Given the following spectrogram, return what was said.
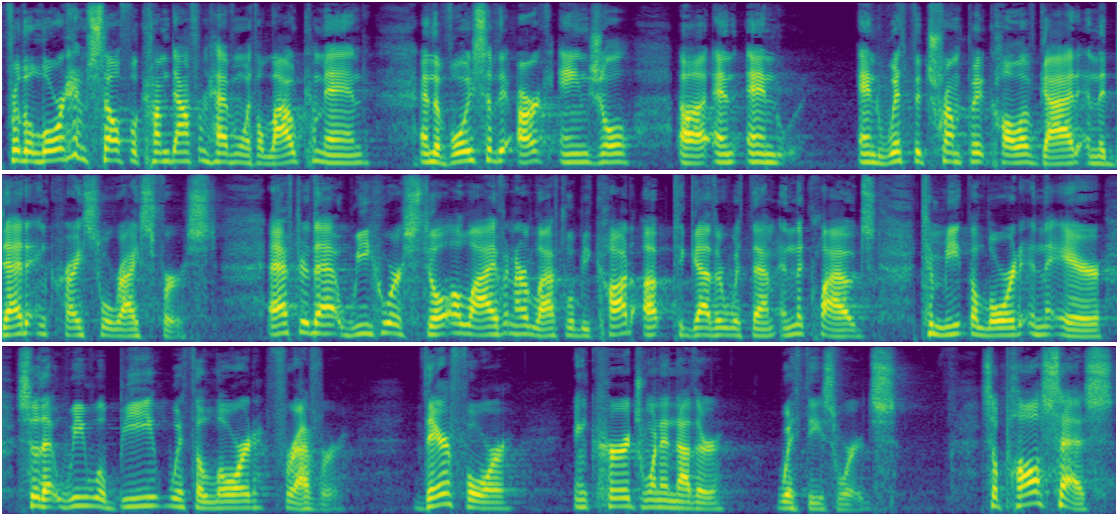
For the Lord himself will come down from heaven with a loud command and the voice of the archangel uh, and, and, and with the trumpet call of God, and the dead in Christ will rise first. After that, we who are still alive and are left will be caught up together with them in the clouds to meet the Lord in the air, so that we will be with the Lord forever. Therefore, encourage one another with these words. So, Paul says,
